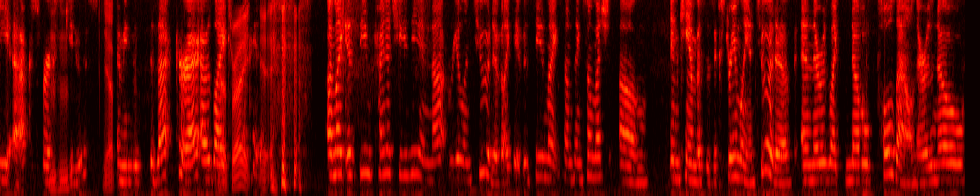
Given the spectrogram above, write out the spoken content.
EX for mm-hmm. excuse. Yep. I mean, is, is, that correct? I was like, that's right. Okay. I'm like, it seemed kind of cheesy and not real intuitive. Like, it would seem like something so much um, in Canvas is extremely intuitive, and there was like no pull down. There was no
